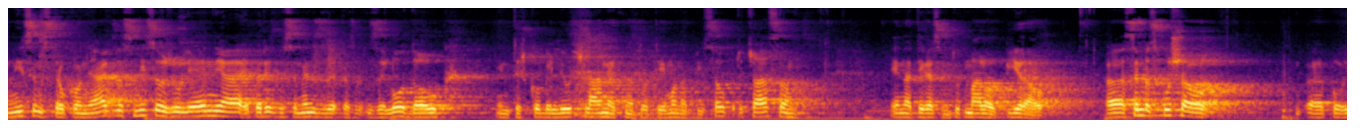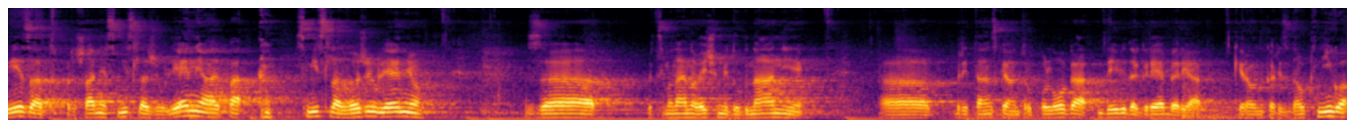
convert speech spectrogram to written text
Nisem strokovnjak za smisel življenja, je pa res, da sem meni zelo dolg in težko beljiv članek na to temo napisal pred časom. In na tega sem tudi malo opiral. Sem pa skušal povezati vprašanje smisla življenja ali pa smisla v življenju z recimo najnovejšimi dognanji britanskega antropologa Davida Greberja, ki je ravno kar izdal knjigo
